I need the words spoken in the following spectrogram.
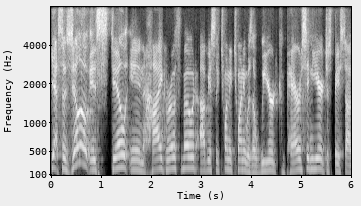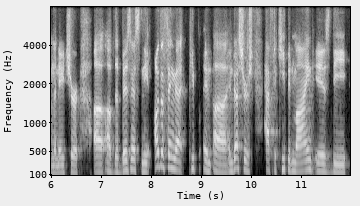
Yeah, so Zillow is still in high growth mode. Obviously, 2020 was a weird comparison year just based on the nature uh, of the business. And the other thing that people, uh, investors have to keep in mind is the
